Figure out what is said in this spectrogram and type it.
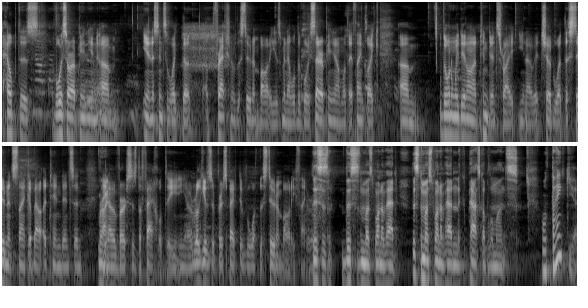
helped us voice our opinion um, in a sense of like the a fraction of the student body has been able to voice their opinion on what they think. Like um, the one we did on attendance, right? You know, it showed what the students think about attendance, and Right. you know, versus the faculty. You know, it really gives a perspective of what the student body thinks. this is this is the most fun i've had this is the most fun i've had in the past couple of months Well, thank you.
